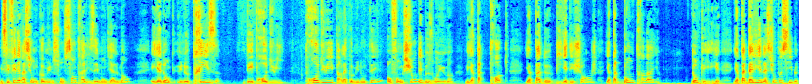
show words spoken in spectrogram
et ces fédérations de communes sont centralisées mondialement, et il y a donc une prise des produits produit par la communauté en fonction des besoins humains. Mais il n'y a pas de troc, il n'y a pas de billets d'échange, il n'y a pas de bon de travail. Donc il n'y a, pas d'aliénation possible.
